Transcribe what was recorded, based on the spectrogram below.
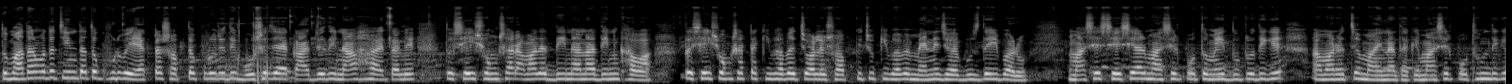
তো মাথার মধ্যে চিন্তা তো ঘুরবে, একটা সপ্তাহ পুরো যদি বসে যায়, কাজ যদি না হয়, তাহলে তো সেই সংসার আমাদের দিন আনা দিন খাওয়া। তো সেই সংসারটা কীভাবে চলে সব কিছু কীভাবে ম্যানেজ হয় বুঝতেই পারো। মাসের শেষে আর মাসের প্রথম, এই দুটো দিকে আমার হচ্ছে মায়না থাকে। মাসের প্রথম দিকে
